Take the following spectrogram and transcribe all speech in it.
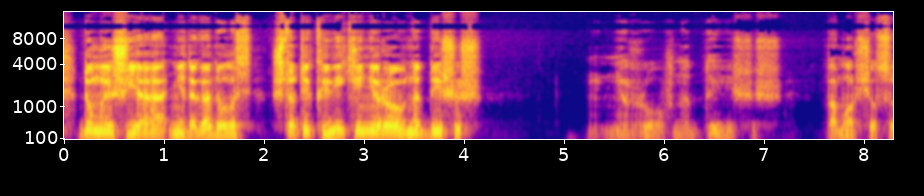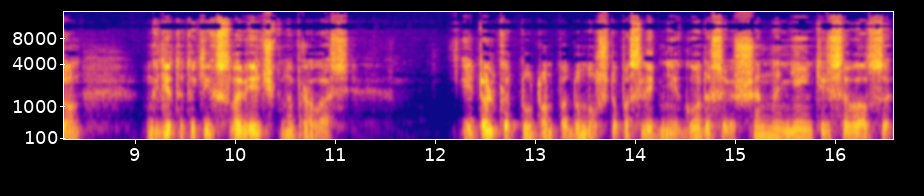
— Думаешь, я не догадывалась, что ты к Вике неровно дышишь? — Неровно дышишь, — поморщился он. — Где ты таких словечек набралась? И только тут он подумал, что последние годы совершенно не интересовался,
